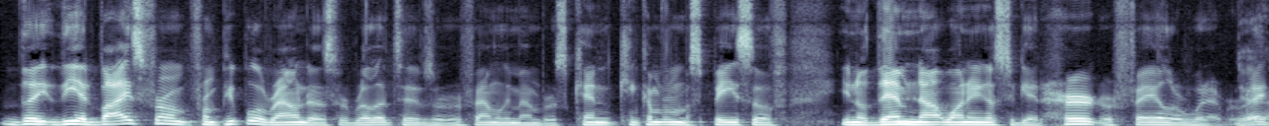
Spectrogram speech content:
the the advice from from people around us or relatives or family members can can come from a space of you know them not wanting us to get hurt or fail or whatever yeah. right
